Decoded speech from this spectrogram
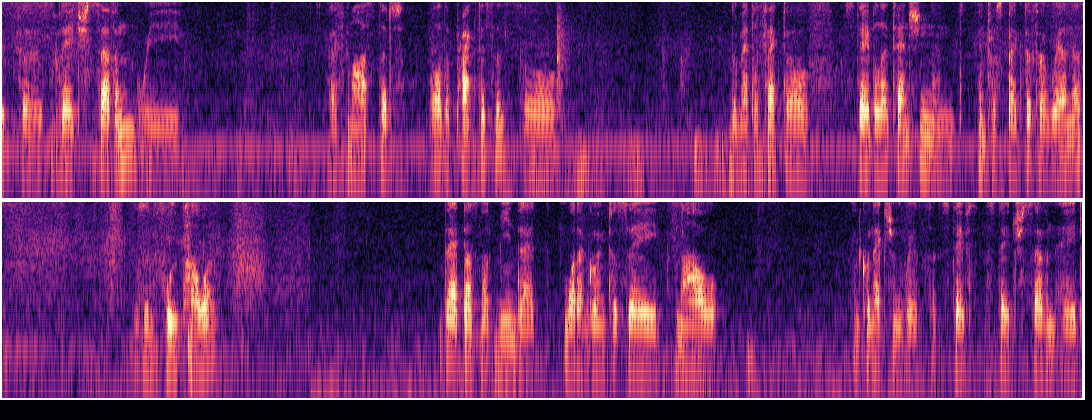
With uh, stage seven, we have mastered all the practices. So the mental factor of stable attention and introspective awareness is in full power. That does not mean that what I'm going to say now in connection with stage, stage 7, 8,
